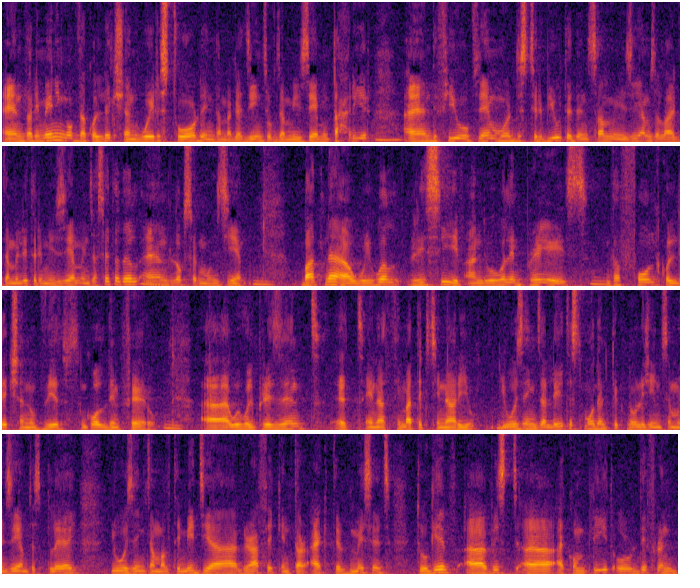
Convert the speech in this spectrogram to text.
And the remaining of the collection were stored in the magazines of the museum in Tahrir, mm-hmm. and a few of them were distributed in some museums like the Military Museum in the Citadel mm. and Luxor Museum. But now we will receive and we will embrace the full collection of this golden pharaoh. Uh, we will present it in a thematic scenario using the latest modern technology in the museum display, using the multimedia, graphic, interactive methods to give a, uh, a complete or different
